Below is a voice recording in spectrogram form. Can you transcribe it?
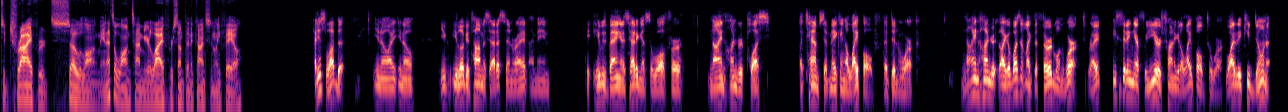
to try for so long, man? That's a long time of your life for something to constantly fail. I just loved it. You know, I you know, you you look at Thomas Edison, right? I mean, he, he was banging his head against the wall for 900 plus attempts at making a light bulb that didn't work. 900, like it wasn't like the third one worked, right? He's sitting there for years trying to get a light bulb to work. Why did he keep doing it?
